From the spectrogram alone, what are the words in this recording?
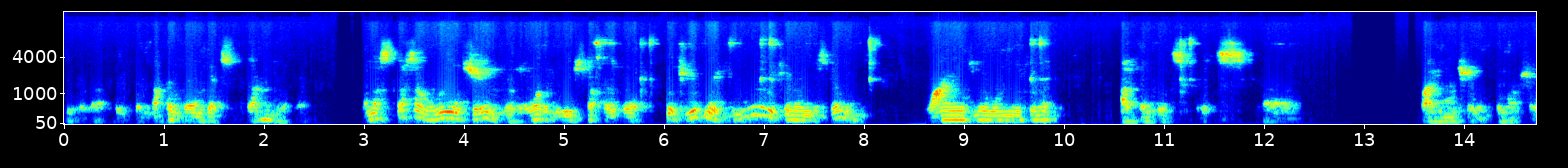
people that, but nothing then gets done with it. And that's that's a real change. There's a lot of new stuff out there which would make really tremendous films. Why is no one making it? I think it's it's uh, financial and commercial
